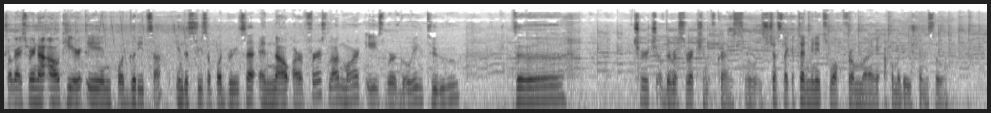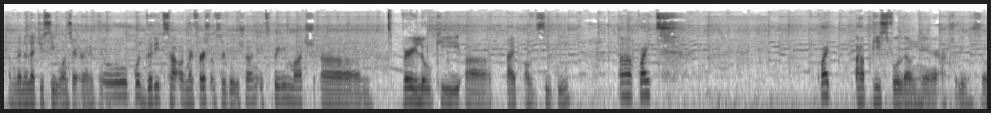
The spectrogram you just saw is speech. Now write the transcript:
So guys, we're now out here in Podgorica, in the streets of Podgorica, and now our first landmark is we're going to the Church of the Resurrection of Christ. So it's just like a 10 minutes walk from my accommodation. So I'm gonna let you see once I arrive there. So Podgorica, on my first observation, it's pretty much um, very low-key uh, type of city. Uh, quite quite uh, peaceful down here actually. So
